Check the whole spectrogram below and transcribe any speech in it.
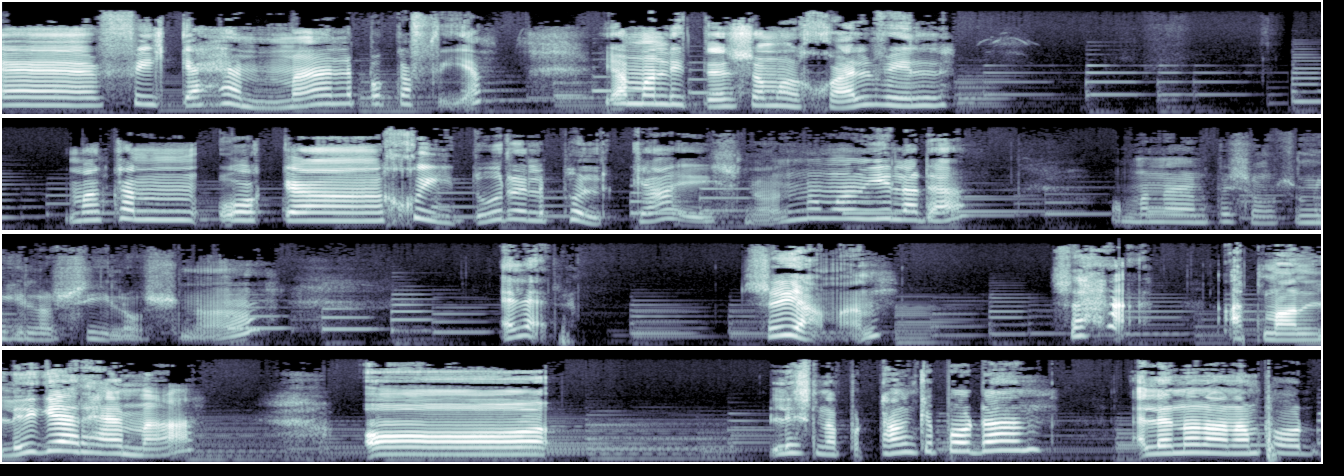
Eh, fika hemma eller på café. Gör man lite som man själv vill. Man kan åka skidor eller pulka i snön om man gillar det. Om man är en person som gillar kyla och snö. Eller så gör man så här. Att man ligger hemma och lyssnar på Tankepodden eller någon annan podd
